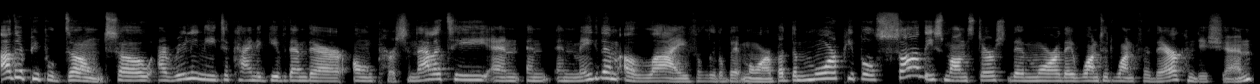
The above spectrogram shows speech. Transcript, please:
other people don't. So i really need to kind of give them their own personality and and and make them alive a little bit more. But the more people saw these monsters the more they wanted one for their condition.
